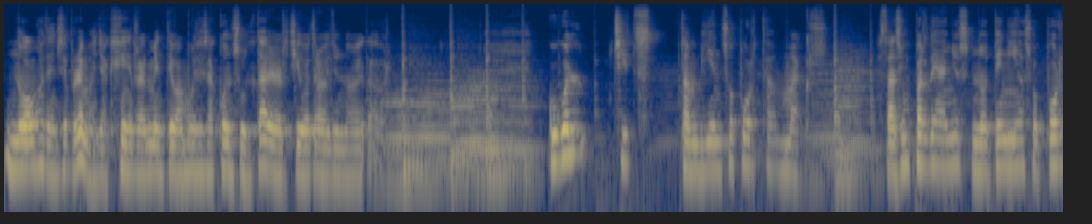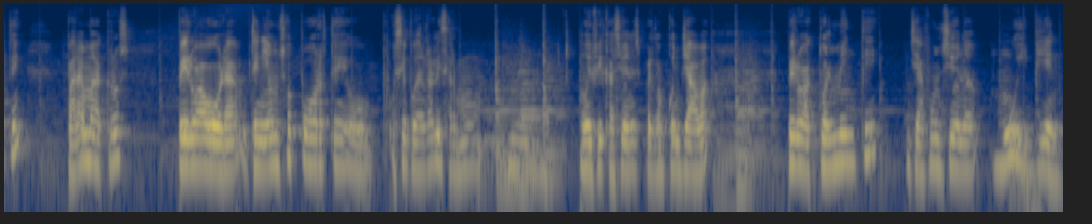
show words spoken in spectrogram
no vamos a tener ese problema, ya que realmente vamos a consultar el archivo a través de un navegador. Google Sheets también soporta macros. Hasta hace un par de años no tenía soporte para macros, pero ahora tenía un soporte o se pueden realizar modificaciones perdón, con Java, pero actualmente ya funciona muy bien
